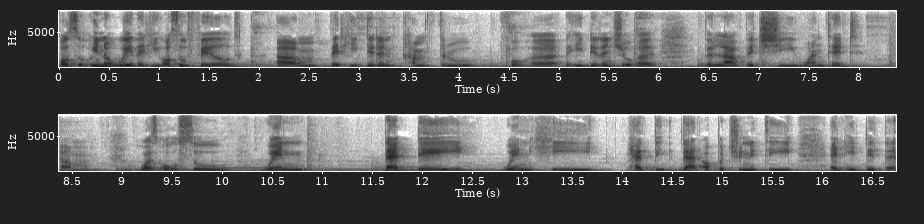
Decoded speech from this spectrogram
also in a way that he also failed um, that he didn't come through for her, that he didn't show her the love that she wanted, um, was also when that day when he had the, that opportunity and he did the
